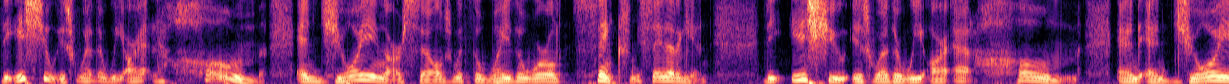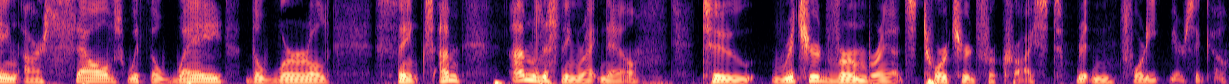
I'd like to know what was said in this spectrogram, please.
The issue is whether we are at home enjoying ourselves with the way the world thinks. Let me say that again the issue is whether we are at home and enjoying ourselves with the way the world thinks. I'm, I'm listening right now to Richard Wurmbrand's Tortured for Christ, written 40 years ago.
